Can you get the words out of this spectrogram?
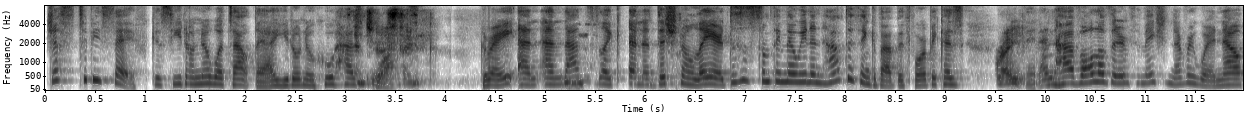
just to be safe because you don't know what's out there. You don't know who has what. Right. And and mm-hmm. that's mm-hmm. like an additional layer. This is something that we didn't have to think about before because right. they didn't have all of their information everywhere. Now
